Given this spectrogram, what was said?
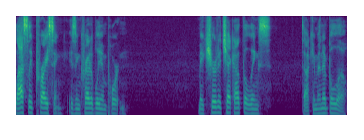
Lastly, pricing is incredibly important. Make sure to check out the links documented below.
